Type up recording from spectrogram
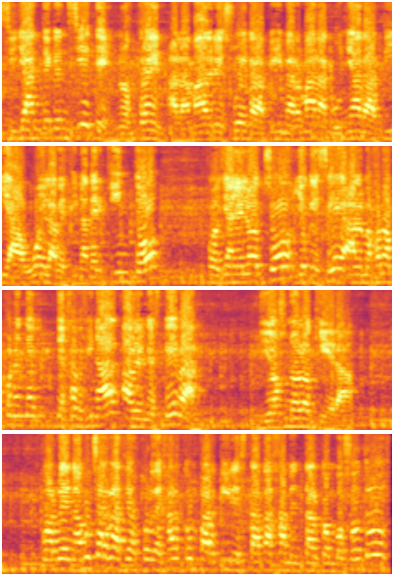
Si ya en Tekken 7 nos traen a la madre, suegra, prima, hermana, cuñada, tía, abuela, vecina del quinto, pues ya en el 8, yo que sé, a lo mejor nos ponen de, de jefe final a Belén Esteban. Dios no lo quiera. Pues venga, muchas gracias por dejar compartir esta paja mental con vosotros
